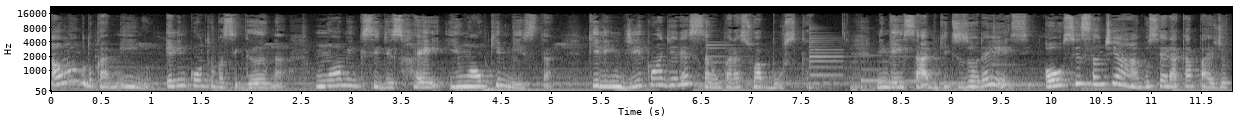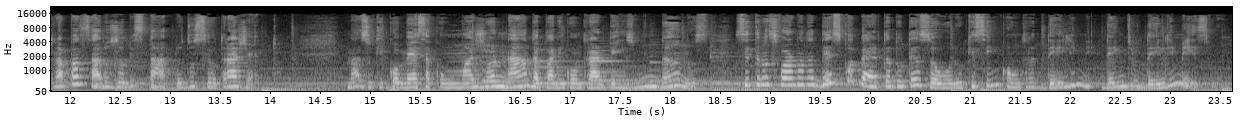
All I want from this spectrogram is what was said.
Ao longo do caminho, ele encontra uma cigana, um homem que se diz rei e um alquimista, que lhe indicam a direção para sua busca. Ninguém sabe que tesouro é esse, ou se Santiago será capaz de ultrapassar os obstáculos do seu trajeto. Mas o que começa com uma jornada para encontrar bens mundanos se transforma na descoberta do tesouro que se encontra dele, dentro dele mesmo.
